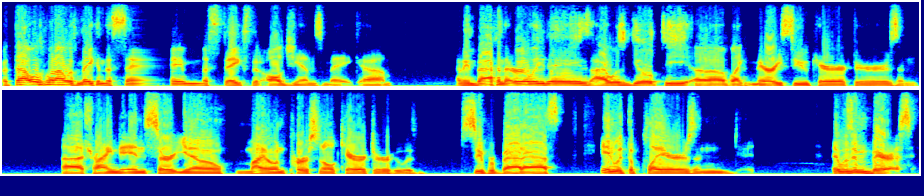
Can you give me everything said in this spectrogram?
But that was when I was making the same mistakes that all GMs make. Um, I mean, back in the early days, I was guilty of like Mary Sue characters and uh, trying to insert, you know, my own personal character who was super badass in with the players, and it was embarrassing.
